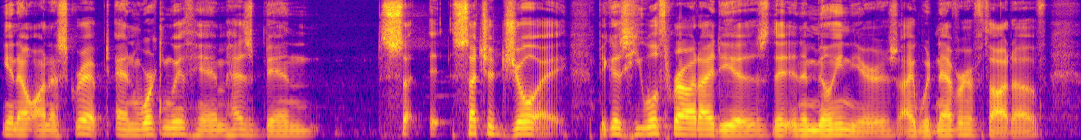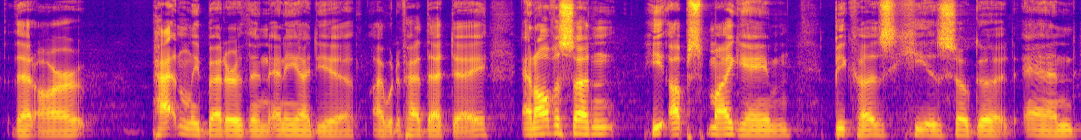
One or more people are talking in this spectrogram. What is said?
you know, on a script, and working with him has been su- such a joy because he will throw out ideas that in a million years I would never have thought of that are patently better than any idea I would have had that day. And all of a sudden, he ups my game because he is so good. And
